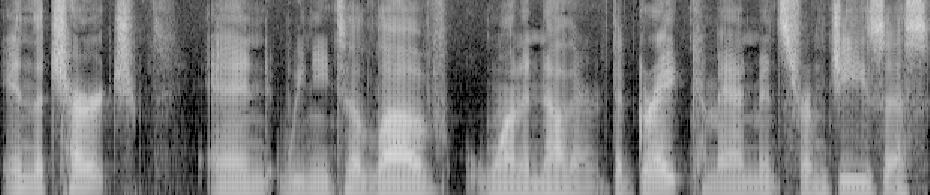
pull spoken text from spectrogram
in the church, and we need to love one another. The great commandments from Jesus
